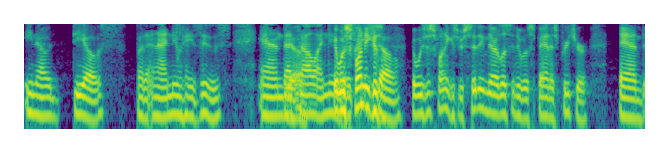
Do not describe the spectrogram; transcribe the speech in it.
you know, Dios, but and I knew Jesus, and that's Yeah. all I knew. It was funny because it was just funny because you're sitting there listening to a Spanish preacher and.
